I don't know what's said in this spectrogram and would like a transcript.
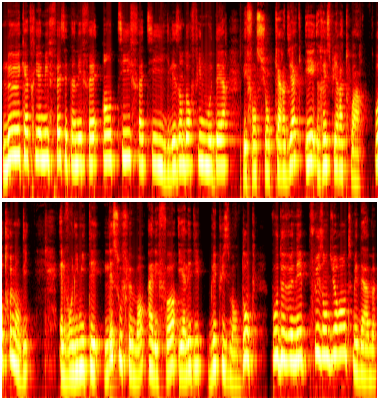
Le quatrième effet, c'est un effet anti-fatigue. Les endorphines modèrent les fonctions cardiaques et respiratoires. Autrement dit, elles vont limiter l'essoufflement à l'effort et à l'épuisement. Donc, vous devenez plus endurante, mesdames.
